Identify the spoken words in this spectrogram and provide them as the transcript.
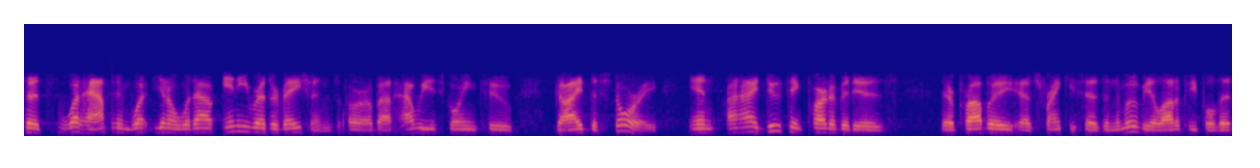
To what happened and what you know, without any reservations or about how he's going to guide the story. And I do think part of it is there are probably, as Frankie says in the movie, a lot of people that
